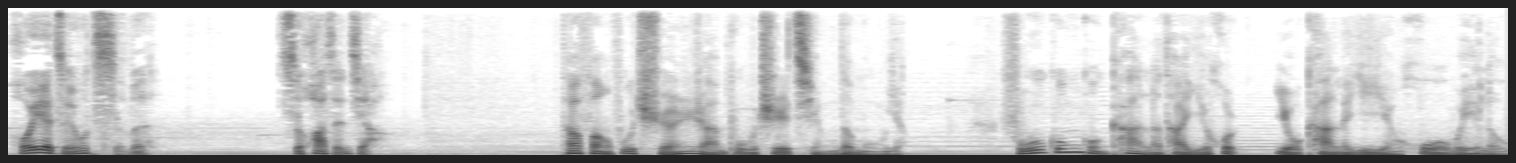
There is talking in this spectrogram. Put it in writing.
侯爷怎用此问？此话怎讲？他仿佛全然不知情的模样。福公公看了他一会儿，又看了一眼霍威楼，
